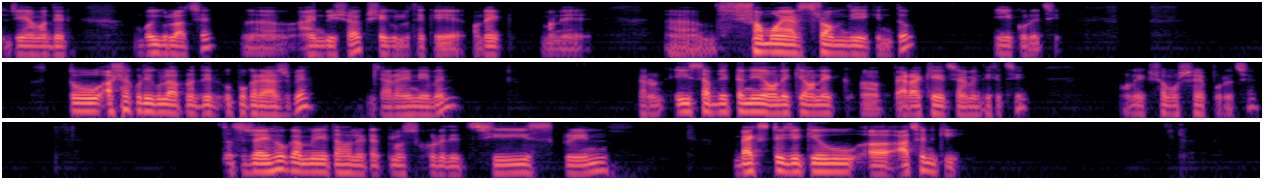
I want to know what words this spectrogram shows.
যে আমাদের বইগুলো আছে আইন বিষয়ক সেগুলো থেকে অনেক মানে সময় আর শ্রম দিয়ে কিন্তু ইয়ে করেছি। তো আশা করি এগুলো আপনাদের উপকারে আসবে, যারাই নেবেন। কারণ এই সাবজেক্টটা নিয়ে অনেকে অনেক প্যারা খেয়েছে আমি দেখেছি। অনেক সমস্যায় পড়েছে। আচ্ছা যাই হোক আমি তাহলে এটা ক্লোজ করে দিচ্ছি স্ক্রিন। ব্যাকস্টেজে কেউ আছেন কি?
